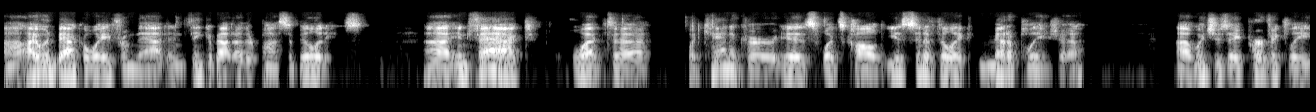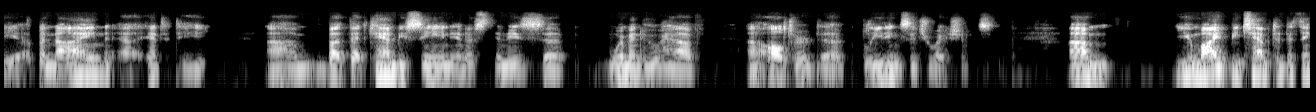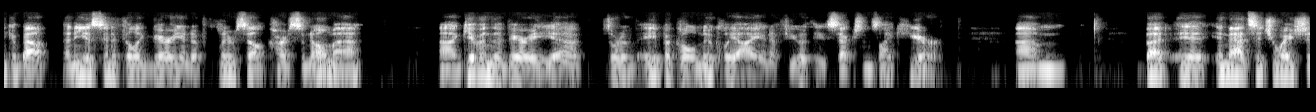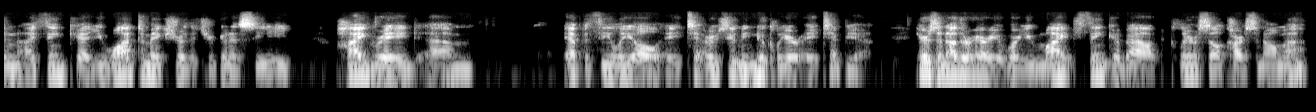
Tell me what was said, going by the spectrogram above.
uh, I would back away from that and think about other possibilities. Uh, in fact, what uh, what can occur is what's called eosinophilic metaplasia, uh, which is a perfectly benign uh, entity, um, but that can be seen in a, in these uh, women who have uh, altered uh, bleeding situations. Um, you might be tempted to think about an eosinophilic variant of clear cell carcinoma, uh, given the very sort of apical nuclei in a few of these sections like here. Um, but in that situation, I think uh, you want to make sure that you're going to see high grade um, epithelial, or excuse me, nuclear atypia. Here's another area where you might think about clear cell carcinoma.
